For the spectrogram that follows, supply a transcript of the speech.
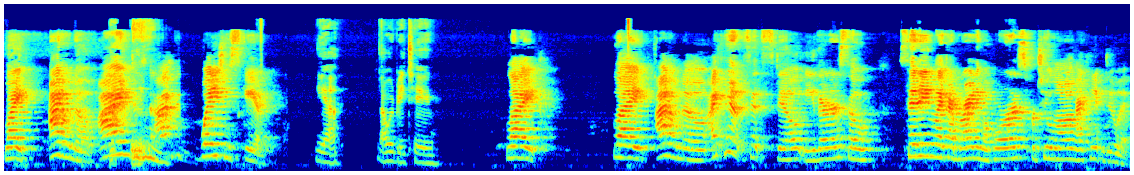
Like I don't know. I'm I'm way too scared. Yeah, that would be too. Like like I don't know. I can't sit still either. So sitting like I'm riding a horse for too long, I can't do it.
